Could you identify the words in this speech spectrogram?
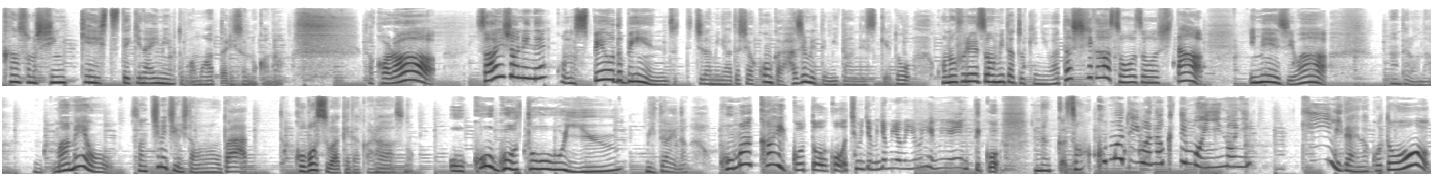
干その神経質的な意味とかもあったりするのかな。だから、最初にねこの spilled beans ってちなみに私は今回初めて見たんですけどこのフレーズを見た時に私が想像したイメージはなんだろうな豆をそのチミチミしたものをバーッとこぼすわけだからそのおこごとを言うみたいな細かいことをこうチミチミチミチミチミチミってこうなんかそこまで言わなくてもいいのにみたいなことを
